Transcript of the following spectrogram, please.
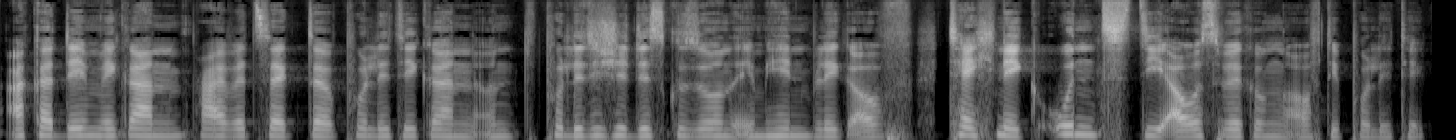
Akademikern, Private Sector, Politikern und politische Diskussionen im Hinblick auf Technik und die Auswirkungen auf die Politik?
